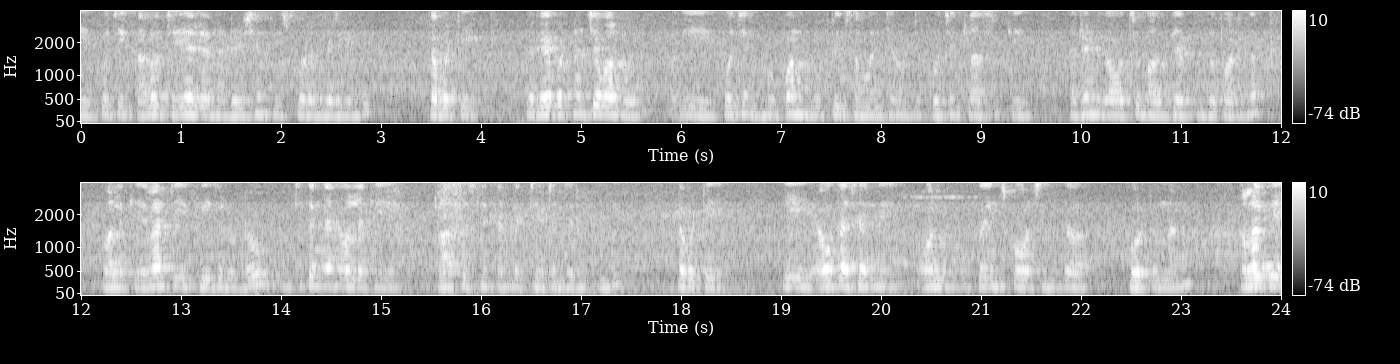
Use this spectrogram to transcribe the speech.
ఈ కోచింగ్కి అలో చేయాలి అన్న డెసిషన్ తీసుకోవడం జరిగింది. కాబట్టి రేపటి నుంచే వాళ్ళు ఈ కోచింగ్ గ్రూప్ వన్ గ్రూప్ టీకి సంబంధించినటువంటి కోచింగ్ క్లాసుకి అటెండ్ కావచ్చు మా విద్యార్థులతో పాటుగా. వాళ్ళకి ఎలాంటి ఫీజులు ఉండవు. ఉచితంగానే వాళ్ళకి క్లాసెస్ని కండక్ట్ చేయడం జరుగుతుంది. కాబట్టి ఈ అవకాశాన్ని వాళ్ళు ఉపయోగించుకోవాల్సిందిగా కోరుతున్నాను. అలాగే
